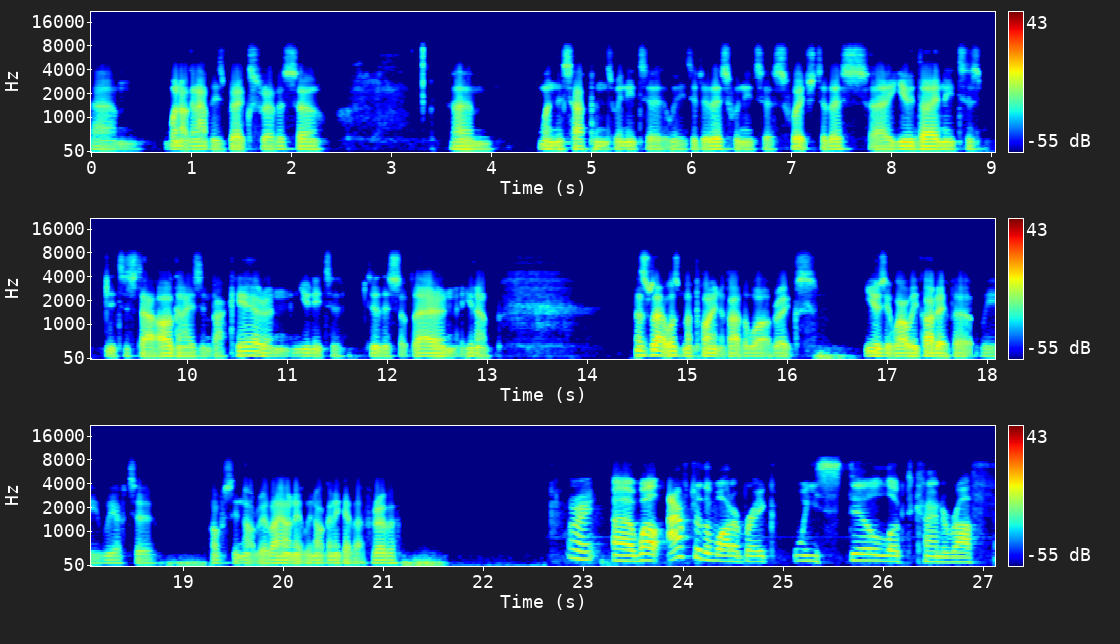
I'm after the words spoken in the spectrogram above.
um, we're not going to have these breaks forever. So um, when this happens, we need to we need to do this. We need to switch to this. Uh, you there need to need to start organizing back here, and, and, you need to do this up there. And you know, that's that was my point about the water breaks. Use it while we got it, but we we have to obviously not rely on it. We're not going to get that forever. All right. Uh, well, after the water break, we still looked kind of rough,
